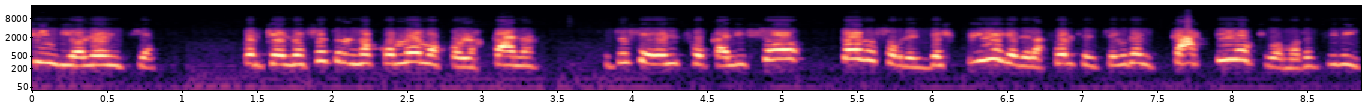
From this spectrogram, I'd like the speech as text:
sin violencia, porque nosotros no comemos con los canas. Entonces él focalizó sobre el despliegue de la fuerza de seguridad, el castigo que vamos a recibir.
